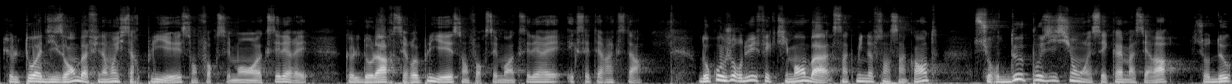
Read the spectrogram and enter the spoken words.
Que le taux à 10 ans, bah, finalement, il s'est replié sans forcément accélérer. Que le dollar s'est replié sans forcément accélérer, etc. Donc aujourd'hui, effectivement, bah, 5950 sur deux positions, et c'est quand même assez rare, sur deux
